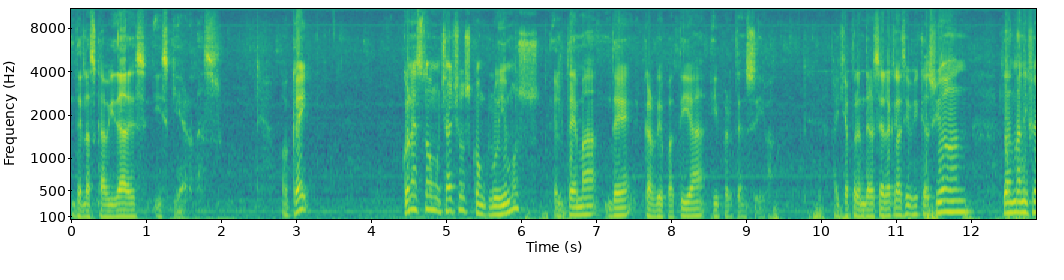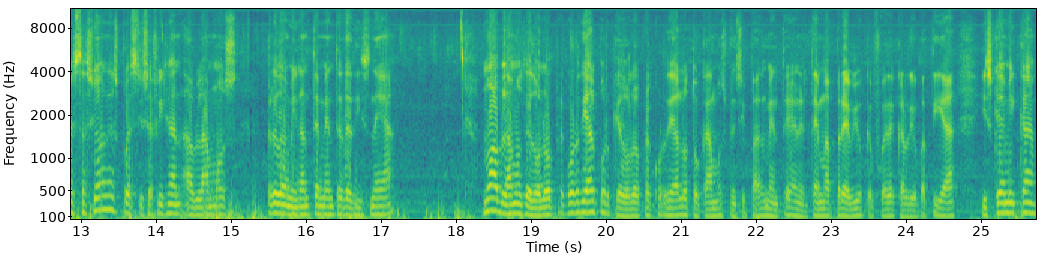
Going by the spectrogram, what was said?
de las cavidades izquierdas. Ok, con esto muchachos concluimos el tema de cardiopatía hipertensiva. Hay que aprenderse la clasificación, las manifestaciones, pues si se fijan hablamos predominantemente de disnea, no hablamos de dolor precordial porque dolor precordial lo tocamos principalmente en el tema previo que fue de cardiopatía isquémica.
